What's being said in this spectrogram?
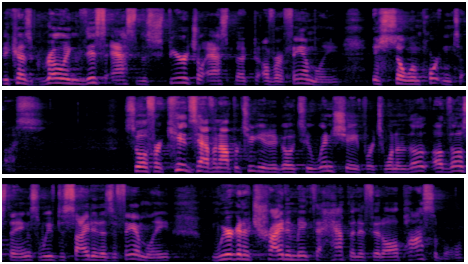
because growing this aspect, the spiritual aspect of our family is so important to us. So if our kids have an opportunity to go to WinShape or to one of those, of those things, we've decided as a family, we're going to try to make that happen if at all possible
